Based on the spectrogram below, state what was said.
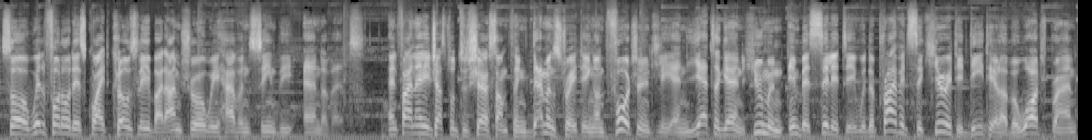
So we'll follow this quite closely, but I'm sure we haven't seen the end of it. And finally, just want to share something demonstrating, unfortunately, and yet again, human imbecility with the private security detail of a watch brand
